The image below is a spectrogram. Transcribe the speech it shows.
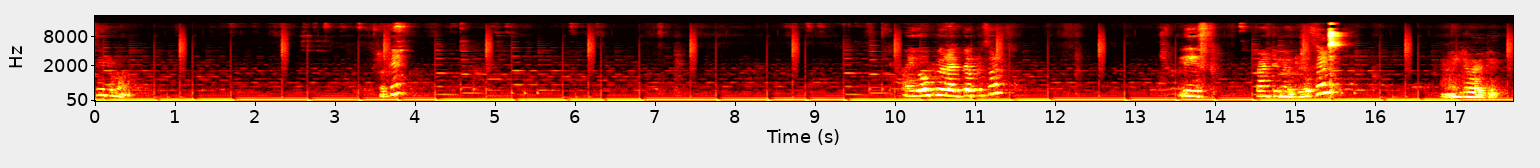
See you tomorrow. Okay? I hope you liked the episode. Please continue to listen and enjoy it.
